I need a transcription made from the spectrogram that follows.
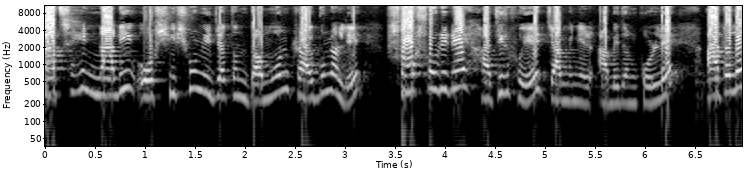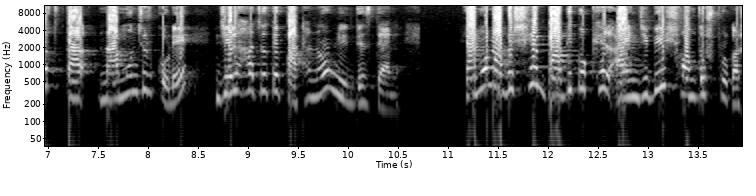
রাজশাহীর নারী ও শিশু নির্যাতন দমন ট্রাইব্যুনালে সশরীরে হাজির হয়ে জামিনের আবেদন করলে আদালত তা নামঞ্জুর করে জেল হাজতে পাঠানোর নির্দেশ দেন। এমন আদেশে বাদীপক্ষের আইনজীবী সন্তোষ প্রকাশ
